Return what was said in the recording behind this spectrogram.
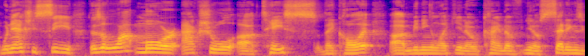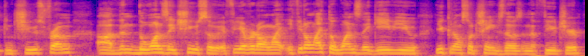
when you actually see there's a lot more actual uh, tastes they call it uh, meaning like you know kind of you know settings you can choose from uh, than the ones they choose. So if you ever don't like if you don't like the ones they gave you you can also change those in the future.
